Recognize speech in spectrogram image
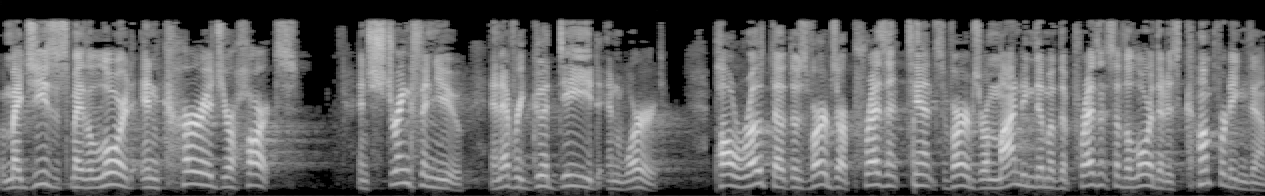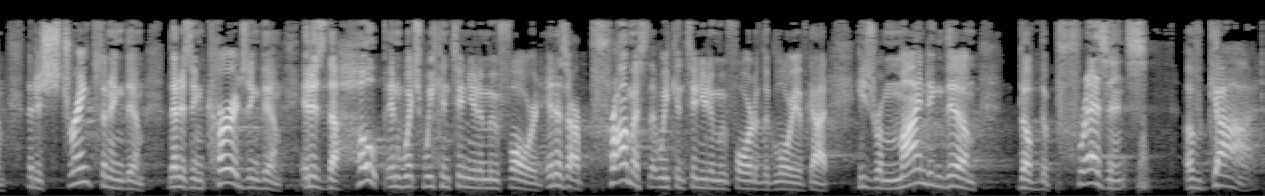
May Jesus, may the Lord encourage your hearts and strengthen you in every good deed and word Paul wrote that those verbs are present tense verbs, reminding them of the presence of the Lord that is comforting them, that is strengthening them, that is encouraging them. It is the hope in which we continue to move forward. It is our promise that we continue to move forward of the glory of God. He's reminding them of the presence of God.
